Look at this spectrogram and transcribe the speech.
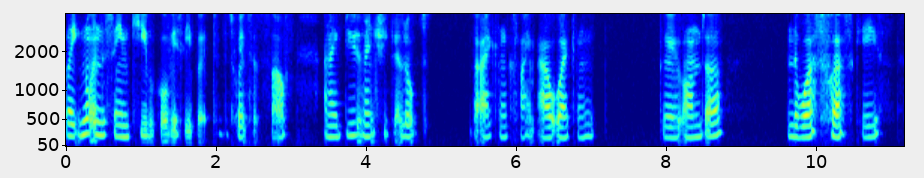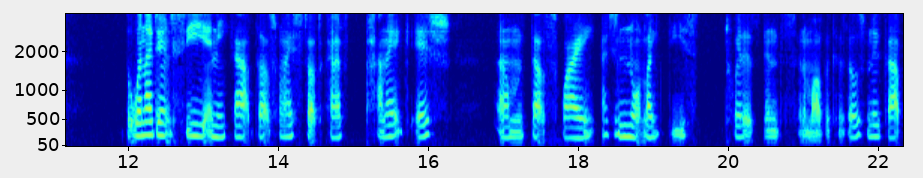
like not in the same cubicle obviously but to the toilet itself and I do eventually get locked that I can climb out or I can go under in the worst worst case. But when I don't see any gap, that's when I start to kind of panic ish. Um, that's why I did not like these toilets in the cinema because there was no gap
